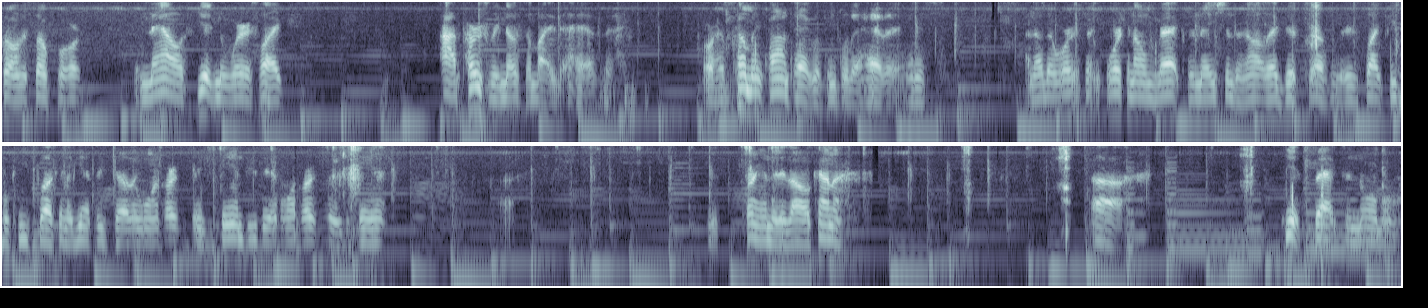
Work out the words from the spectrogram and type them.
so on and so forth. And now it's getting to where it's like I personally know somebody that has it or have come in contact with people that have it. And it's, I know they're working, working on vaccinations and all that good stuff. It's like people keep bucking against each other. One person says you can do this, one person says you can't. Uh, just praying that it all kind of uh, gets back to normal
